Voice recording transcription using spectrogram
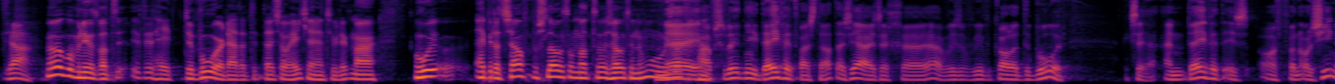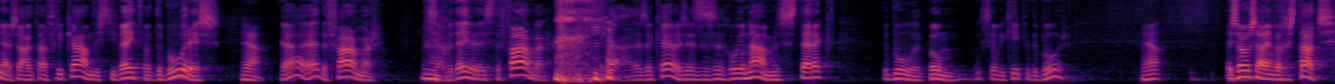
ja. Ik ben ook wel benieuwd, want het heet De Boer, nou, dat, dat, zo heet jij natuurlijk. Maar hoe, heb je dat zelf besloten om dat zo te noemen? Hoe is dat nee, absoluut niet. David was dat. Hij zei, ja, hij zegt, eh, ja, we, we call it de boer. Ik ja, en David is van origine Zuid-Afrikaan, dus die weet wat de boer is. Ja. Ja, hè, de farmer. Ik zei, maar David is de farmer. Ja, dat is oké, dat is een goede naam. Dat is sterk, de boer. Boom. Ik zeg, we keepen de boer. Ja. En zo zijn we gestart.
